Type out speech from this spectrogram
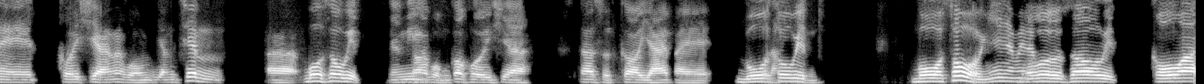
ในโครเอเชียนะครับผม อย่างเช่นอ่าโบโซวิดอย่างนี้คครัรับบผมก็โครเอเชียล่าสุดก็ย้ายไปโบโซวิดรับโบโซอย่างนี้ใช่ไหมครับโบโซวิดโควา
